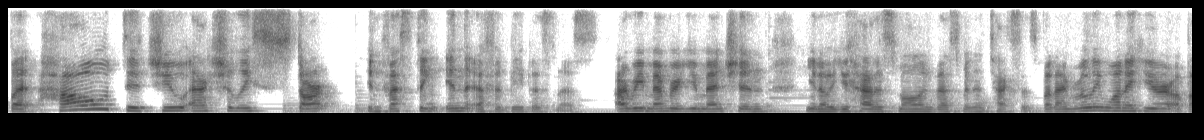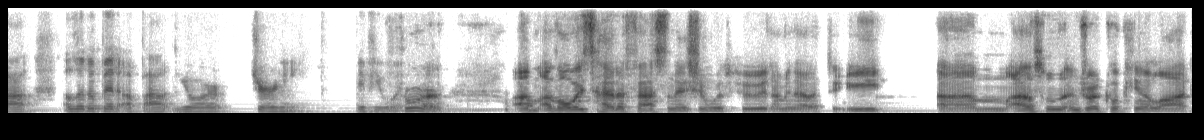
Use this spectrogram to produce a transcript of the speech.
but how did you actually start investing in the F&B business? I remember you mentioned, you know, you had a small investment in Texas, but I really want to hear about a little bit about your journey, if you would. Sure. Um, I've always had a fascination with food. I mean, I like to eat. Um, I also enjoy cooking a lot.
